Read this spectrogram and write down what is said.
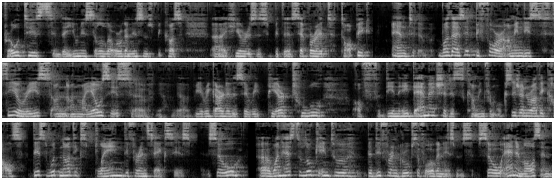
protists in the unicellular organisms because uh, here is a bit a separate topic. And what I said before, I mean, these theories on, on meiosis, uh, we regard it as a repair tool of DNA damage that is coming from oxygen radicals. This would not explain different sexes. So uh, one has to look into the different groups of organisms. So animals, and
